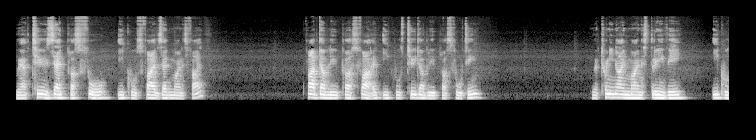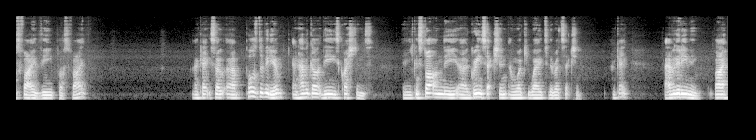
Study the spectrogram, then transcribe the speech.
We have 2z plus 4 equals 5z minus 5. 5w plus 5 equals 2w plus 14. We have 29 minus 3v equals 5v plus 5. Okay, so uh, pause the video and have a go at these questions. And you can start on the uh, green section and work your way to the red section. Okay, have a good evening. Bye.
